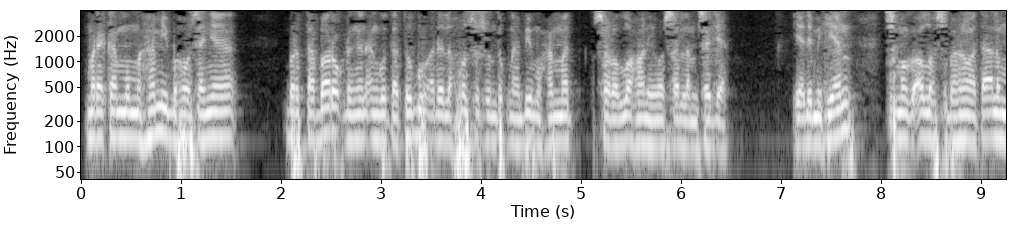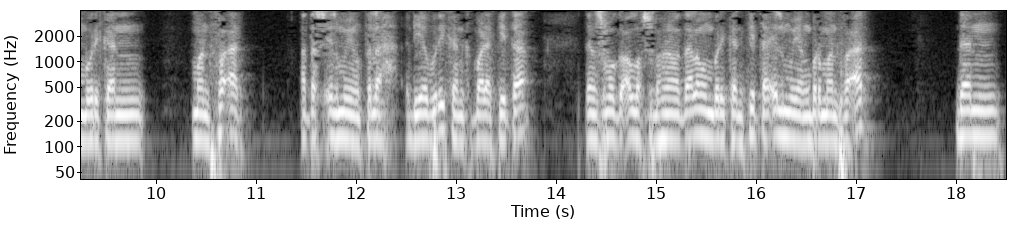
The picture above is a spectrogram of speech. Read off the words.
mereka memahami bahwasanya bertabaruk dengan anggota tubuh adalah khusus untuk Nabi Muhammad sallallahu alaihi wasallam saja. Ya demikian, semoga Allah Subhanahu wa taala memberikan manfaat atas ilmu yang telah Dia berikan kepada kita dan semoga Allah Subhanahu wa taala memberikan kita ilmu yang bermanfaat dan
